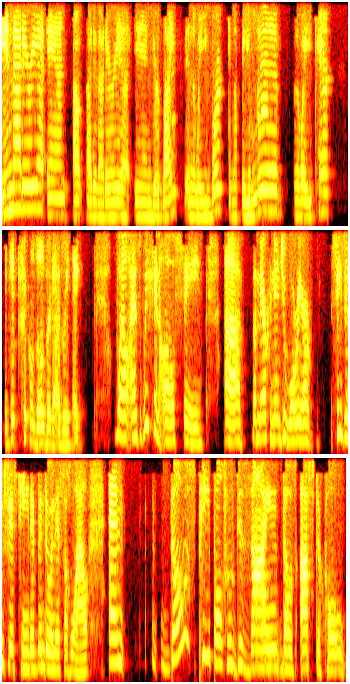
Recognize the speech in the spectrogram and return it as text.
in that area and outside of that area in your life, in the way you work, in the way you live, in the way you parent. It just trickles over to everything. Well, as we can all see, uh, American Ninja Warrior season 15, they've been doing this a while. And those people who design those obstacle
